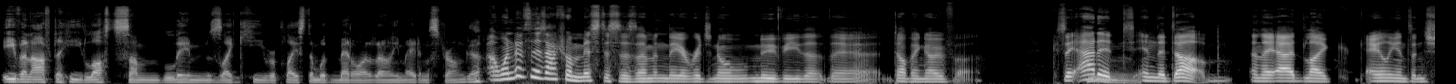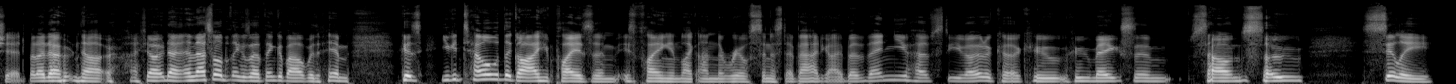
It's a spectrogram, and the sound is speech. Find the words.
even after he lost some limbs like he replaced them with metal and it only made him stronger. I wonder if there's actual mysticism in the original movie that they're dubbing over. Because they add it Hmm. in the dub, and they add like aliens and shit, but I don't know. I don't know. And that's one of the things I think about with him. Because you can tell the guy who plays him is playing him like I'm the real sinister bad guy, but then you have Steve Oedekerk who who makes him sound so silly.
